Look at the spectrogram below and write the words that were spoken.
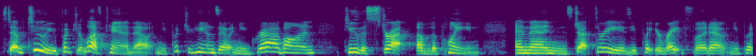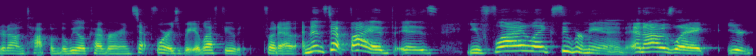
Step two you put your left hand out. And you put your hands out and you grab on to the strut of the plane. And then step three is you put your right foot out and you put it on top of the wheel cover. And step four is you put your left foot foot out. And then step five is you fly like superman and I was like, you're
